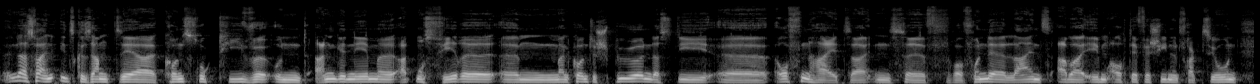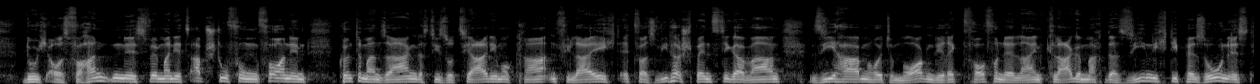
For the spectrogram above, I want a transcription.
Das war eine insgesamt sehr konstruktive und angenehme Atmosphäre. Ähm, man konnte spüren, dass die äh, Offenheit seitens äh, Frau von der Leyen, aber eben auch der verschiedenen Fraktionen durchaus vorhanden ist. Wenn man jetzt Abstufungen vornimmt, könnte man sagen, dass die Sozialdemokraten vielleicht etwas widerspenstiger waren. Sie haben heute Morgen direkt Frau von der Leyen klargemacht, dass sie nicht die Person ist,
